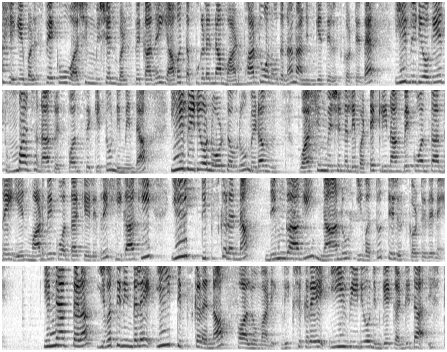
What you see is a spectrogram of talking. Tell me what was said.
ಹೇಗೆ ಬಳಸಬೇಕು, ವಾಷಿಂಗ್ ಮಿಷಿನ್ ಬಳಸಬೇಕಾದ್ರೆ ಯಾವ ತಪ್ಪುಗಳನ್ನ ಮಾಡಬಾರ್ದು ಅನ್ನೋದನ್ನ ನಾನು ನಿಮಗೆ ತಿಳಿಸ್ಕೊಟ್ಟಿದ್ದೆ. ಈ ವಿಡಿಯೋಗೆ ತುಂಬಾ ಚೆನ್ನಾಗಿ ರೆಸ್ಪಾನ್ಸ್ ಸಿಕ್ಕಿತ್ತು ನಿಮ್ಮಿಂದ. ಈ ವಿಡಿಯೋ ನೋಡಿದವರು ಮೇಡಮ್ ವಾಷಿಂಗ್ ಮಿಷನ್ ಅಲ್ಲಿ ಬಟ್ಟೆ ಕ್ಲೀನ್ ಆಗಬೇಕು ಅಂತ ಅಂದ್ರೆ ಏನ್ ಮಾಡಬೇಕು ಅಂತ ಕೇಳಿದ್ರಿ. ಹೀಗಾಗಿ ಈ ಟಿಪ್ಸ್ ಗಳನ್ನ ನಿಮ್ಗಾಗಿ ನಾನು ಇವತ್ತು ತಿಳಿಸ್ಕೊಟ್ಟಿದ್ದೇನೆ. ಇನ್ಯಾಕ್ತಳ ಇವತ್ತಿನಿಂದಲೇ ಈ ಟಿಪ್ಸ್ ಗಳನ್ನ ಫಾಲೋ ಮಾಡಿ. ವೀಕ್ಷಕರೇ, ಈ ವಿಡಿಯೋ ನಿಮಗೆ ಖಂಡಿತ ಇಷ್ಟ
